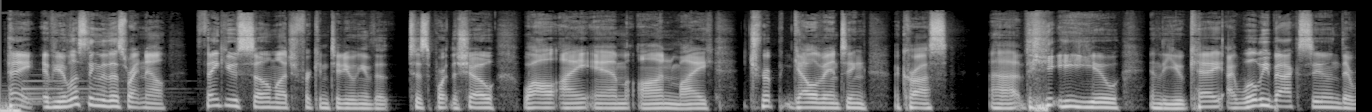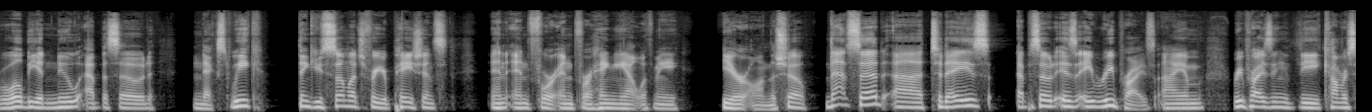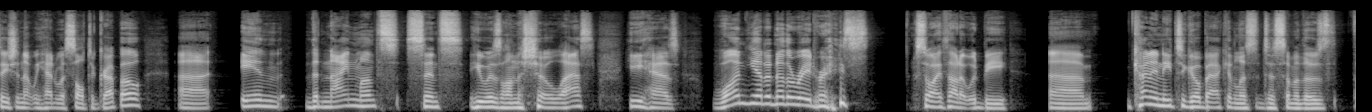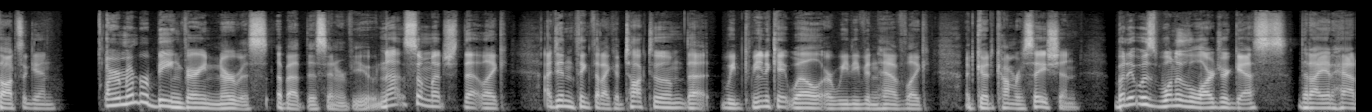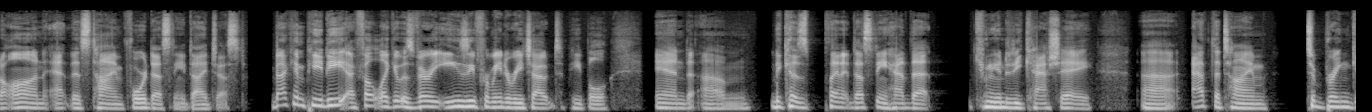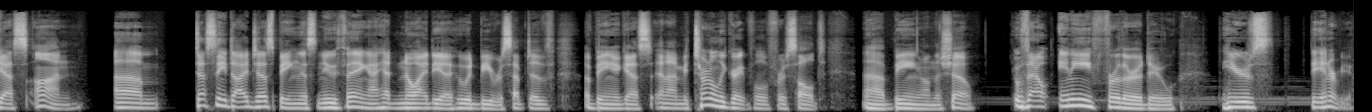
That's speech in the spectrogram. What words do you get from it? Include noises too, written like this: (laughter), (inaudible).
Hey, if you're listening to this right now, thank you so much for continuing the, to support the show while I am on my trip gallivanting across uh, (laughs) the EU and the UK. I will be back soon. There will be a new episode next week. Thank you so much for your patience and and for and for hanging out with me here on the show. That said, uh, today's episode is a reprise. I am reprising the conversation that we had with Saltagreppo. Uh, in the nine months since he was on the (laughs) show last, he has won yet another raid race. (laughs) So I thought it would be um, kind of neat to go back and listen to some of those thoughts again. I remember being very nervous about this interview. Not so much that like I didn't think that I could talk to him, that we'd communicate well, or we'd even have like a good conversation. But it was one of the larger guests that I had had on at this time for Destiny Digest. Back in PD, I felt like it was very easy for me to reach out to people, and um, because Planet Destiny had that community cachet uh, at the time to bring guests on. Um, Destiny Digest being this new thing, I had no idea who would be receptive of being a guest, and I'm eternally grateful for Salt uh, being on the show. Without any further ado, here's the interview.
